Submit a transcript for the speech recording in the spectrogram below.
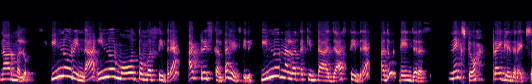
ನಾರ್ಮಲ್ ಇನ್ನೂರಿಂದ ಇನ್ನೂರ ಮೂವತ್ತೊಂಬತ್ತಿದ್ರೆ ಅಟ್ ರಿಸ್ಕ್ ಅಂತ ಹೇಳ್ತೀವಿ. ಇನ್ನೂರ ನಲ್ವತ್ತಕ್ಕಿಂತ ಜಾಸ್ತಿ ಇದ್ರೆ ಅದು ಡೇಂಜರಸ್. ನೆಕ್ಸ್ಟ್ ಟ್ರೈಗ್ಲಿಸರೈಡ್ಸ್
